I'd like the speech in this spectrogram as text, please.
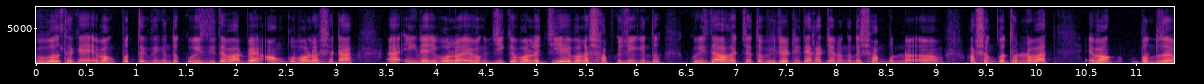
গুগল থেকে এবং প্রত্যেক দিন কিন্তু কুইজ দিতে পারবে। অঙ্ক বলো, সেটা ইংরেজি বলো এবং জিকে বলো জিআই বলো সব কিছুই কিন্তু কুইজ দেওয়া হচ্ছে। তো ভিডিওটি দেখার জন্য কিন্তু সম্পূর্ণ অসংখ্য ধন্যবাদ এবং বন্ধুদের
